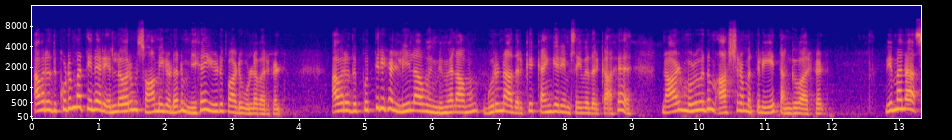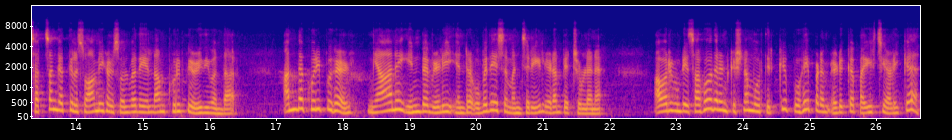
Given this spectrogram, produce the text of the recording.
அவரது குடும்பத்தினர் எல்லோரும் சுவாமிகளுடன் மிக ஈடுபாடு உள்ளவர்கள். அவரது புத்திரிகள் லீலாவும் விமலாவும் குருநாதருக்கு கைங்கரியம் செய்வதற்காக நாள் முழுவதும் ஆசிரமத்திலேயே தங்குவார்கள். விமலா சத்சங்கத்தில் சுவாமிகள் சொல்வதையெல்லாம் குறிப்பு எழுதி வந்தார். அந்த குறிப்புகள் ஞான இன்ப வெளி என்ற உபதேச மஞ்சரியில் இடம்பெற்றுள்ளன. அவர்களுடைய சகோதரன் கிருஷ்ணமூர்த்திற்கு புகைப்படம் எடுக்க பயிற்சி அளிக்க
